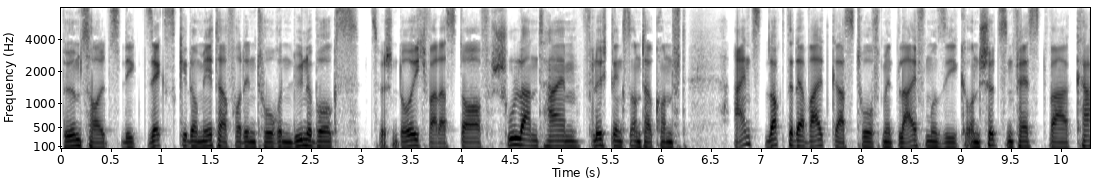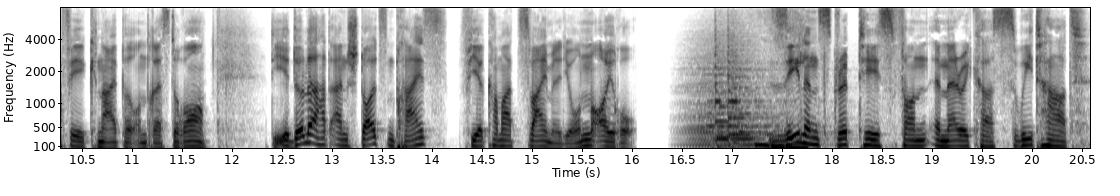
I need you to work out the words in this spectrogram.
Böhmsholz liegt sechs Kilometer vor den Toren Lüneburgs. Zwischendurch war das Dorf Schullandheim, Flüchtlingsunterkunft. Einst lockte der Waldgasthof mit Live-Musik und Schützenfest war Kaffee, Kneipe und Restaurant. Die Idylle hat einen stolzen Preis, 4,2 Millionen Euro. Seelenstriptease von America's Sweetheart.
